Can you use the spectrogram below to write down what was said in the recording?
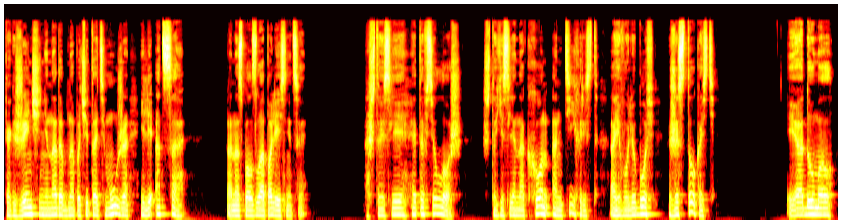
как женщине надобно почитать мужа или отца. Она сползла по лестнице. А что если это все ложь? Что если Накхон – антихрист, а его любовь – жестокость? «Я думал,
